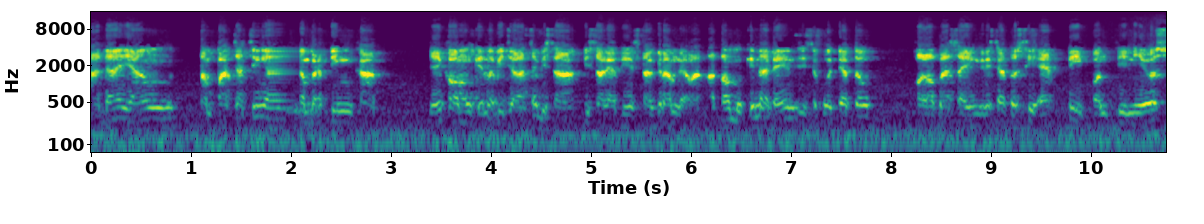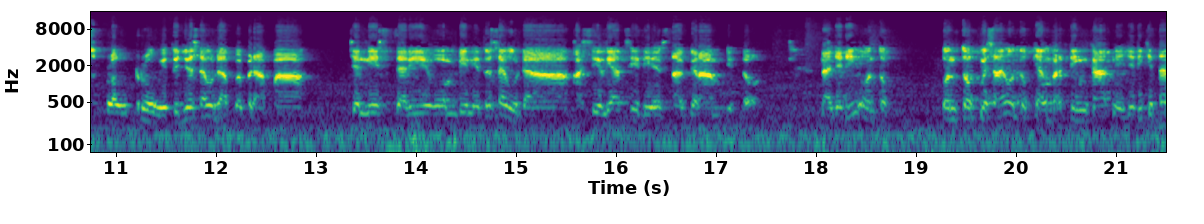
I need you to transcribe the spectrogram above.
ada yang tempat cacing yang bertingkat. Jadi kalau mungkin lebih jelasnya bisa bisa lihat di Instagram ya, atau mungkin ada yang disebutnya tuh kalau bahasa Inggrisnya tuh CFT Continuous Flow Through itu juga saya udah beberapa jenis dari wombin itu saya udah kasih lihat sih di Instagram gitu. Nah jadi untuk untuk misalnya untuk yang bertingkat nih, jadi kita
